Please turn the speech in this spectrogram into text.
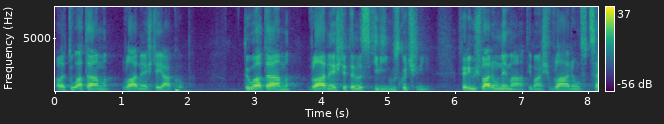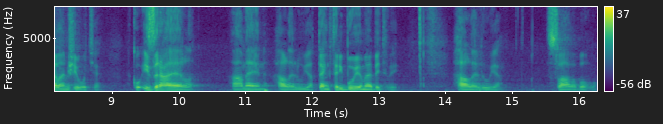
ale tu a tam vládne ještě Jákob. Tu a tam vládne ještě ten lstivý úskočný, který už vládnout nemá. Ty máš vládnout v celém životě. Jako Izrael. Amen. Haleluja. Ten, který bojuje mé bitvy. Haleluja. Sláva Bohu.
